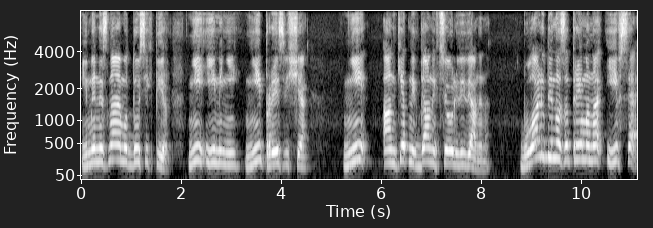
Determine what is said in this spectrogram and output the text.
І ми не знаємо до сих пір ні імені, ні прізвища, ні анкетних даних цього львів'янина. Була людина затримана і все.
